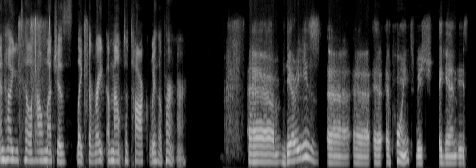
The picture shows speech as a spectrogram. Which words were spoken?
and how you tell how much is like the right amount to talk with a partner. um, there is uh, a, a, point which again is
